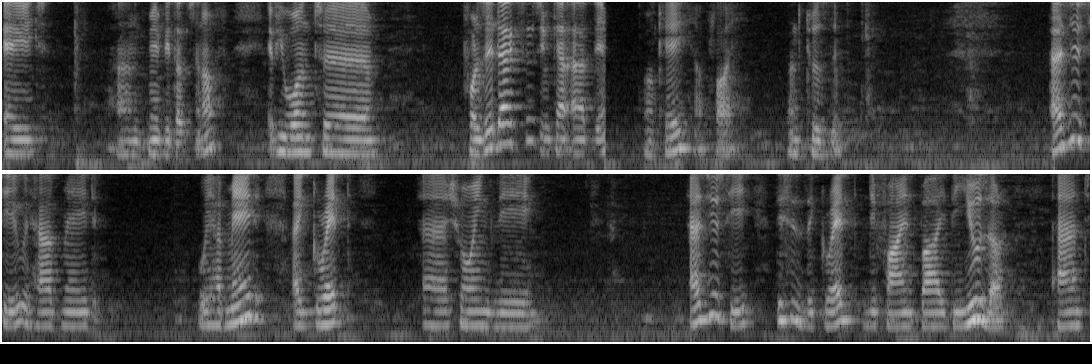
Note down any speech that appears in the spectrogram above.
8 and maybe that's enough if you want uh, for z-axis you can add them. Okay apply and close them. As you see we have made we have made a grid uh, showing the as you see this is the grid defined by the user. And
